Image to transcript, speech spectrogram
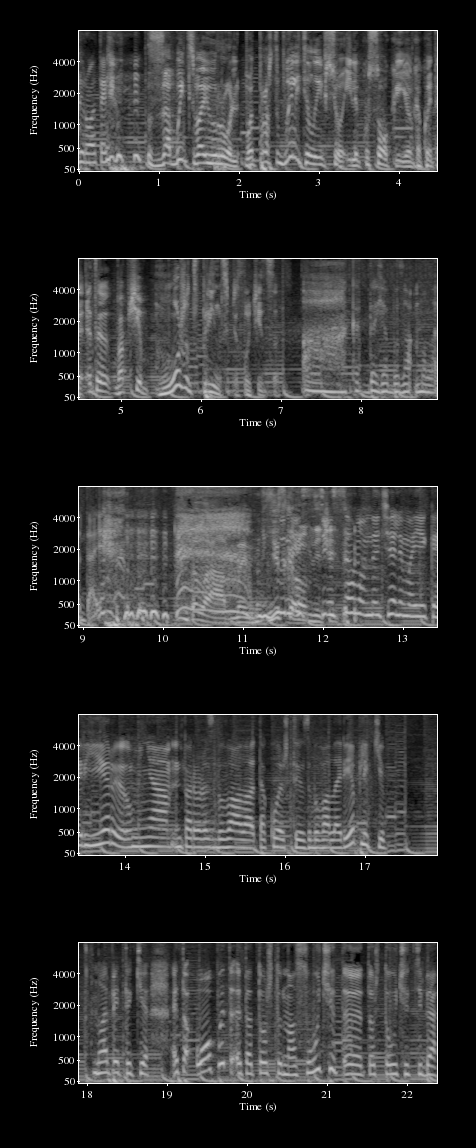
Беру отель. Забыть свою роль. Вот просто вылетело и все, или кусок ее какой-то. Это вообще может в принципе случиться? А, когда я была молодая, Ладно, в не юности, в самом начале моей карьеры у меня пару раз бывало такое, что я забывала реплики. Но опять-таки, это опыт, это то, что нас учит, э, то, что учит тебя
